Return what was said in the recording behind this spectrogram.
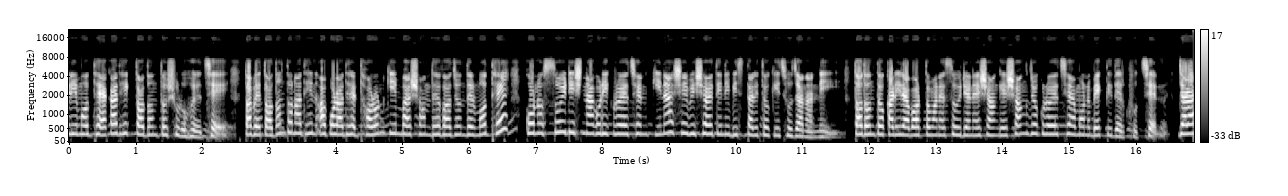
এরই মধ্যে একাধিক তদন্ত শুরু হয়েছে। তবে তদন্তনাধীন অপরাধের ধরন কিংবা সন্দেহভাজনদের মধ্যে কোনো সুইডিশ নাগরিক রয়েছেন কিনা সে বিষয়ে তিনি বিস্তারিত কিছু জানাননি তদন্তকারীরা বর্তমানে সুইডেনের সঙ্গে সংযোগ রয়েছে এমন ব্যক্তিদের খুঁজছেন। যারা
